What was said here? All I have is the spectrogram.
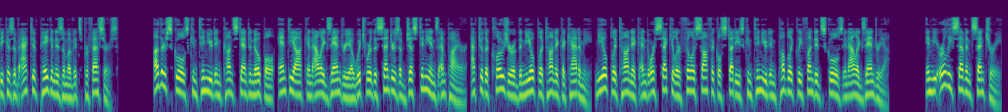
because of active paganism of its professors. Other schools continued in Constantinople, Antioch, and Alexandria, which were the centers of Justinian's empire. After the closure of the Neoplatonic Academy, Neoplatonic and or secular philosophical studies continued in publicly funded schools in Alexandria. In the early 7th century,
